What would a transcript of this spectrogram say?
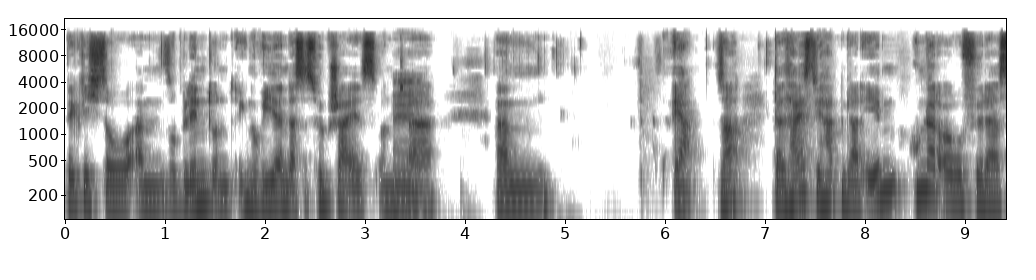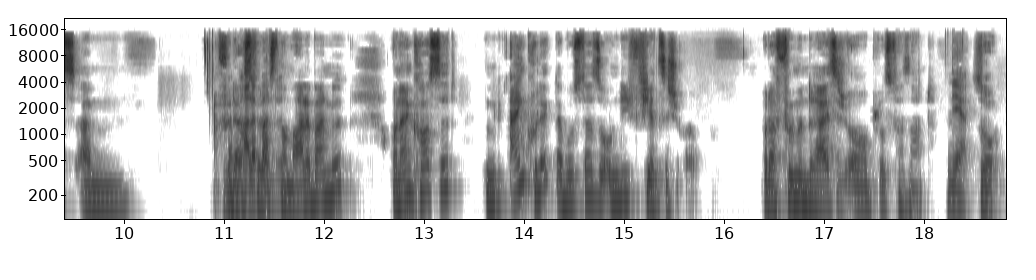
wirklich so, ähm, so blind und ignorieren, dass es hübscher ist und Mhm. äh, ähm, ja, so. Das heißt, wir hatten gerade eben 100 Euro für das, ähm, für, das, Normale für das Bundle? normale Bundle. Und dann kostet ein Collector Booster so um die 40 Euro. Oder 35 Euro plus Versand. ja, So.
